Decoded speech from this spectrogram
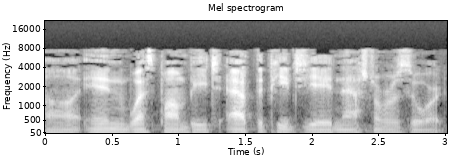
uh, in West Palm Beach at the PGA National Resort,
